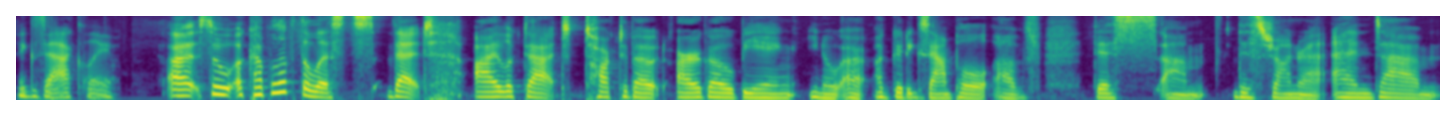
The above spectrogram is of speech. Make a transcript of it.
Exactly. Uh, so a couple of the lists that I looked at talked about Argo being, you know, a, a good example of this um, this genre, and um,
